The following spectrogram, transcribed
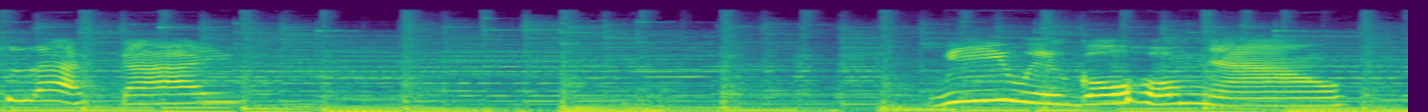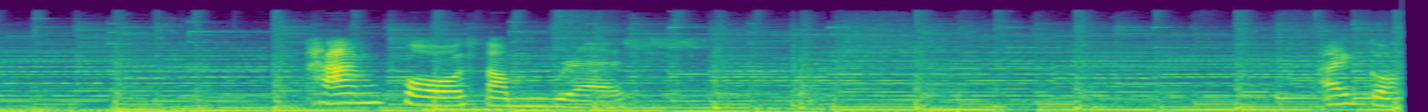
plus, guys. We will go home now. Time for some rest. I got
